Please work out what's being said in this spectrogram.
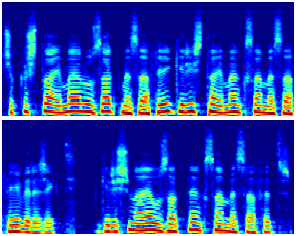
çıkış en uzak mesafeyi, giriş daima en kısa mesafeyi verecekti. Girişin A'ya uzaklığı en kısa mesafedir.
